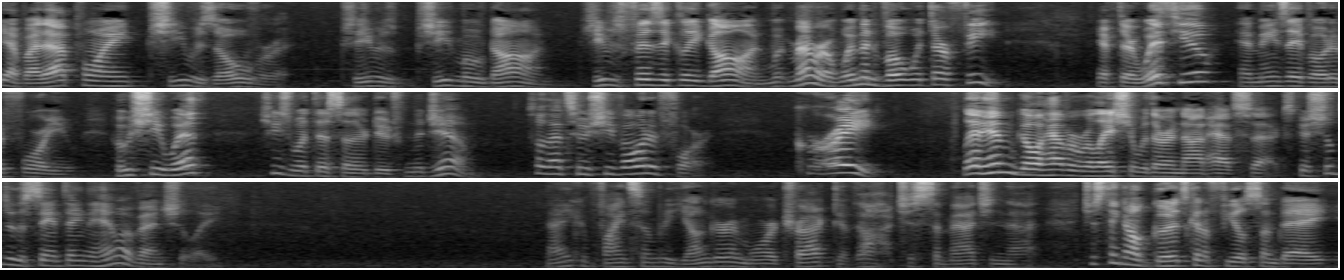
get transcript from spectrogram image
Yeah, by that point, she was over it. She was she moved on. She was physically gone. Remember, women vote with their feet. If they're with you, it means they voted for you. Who's she with? She's with this other dude from the gym. So that's who she voted for. Great. Let him go have a relationship with her and not have sex because she'll do the same thing to him eventually. Now you can find somebody younger and more attractive. Oh, just imagine that. Just think how good it's going to feel someday.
